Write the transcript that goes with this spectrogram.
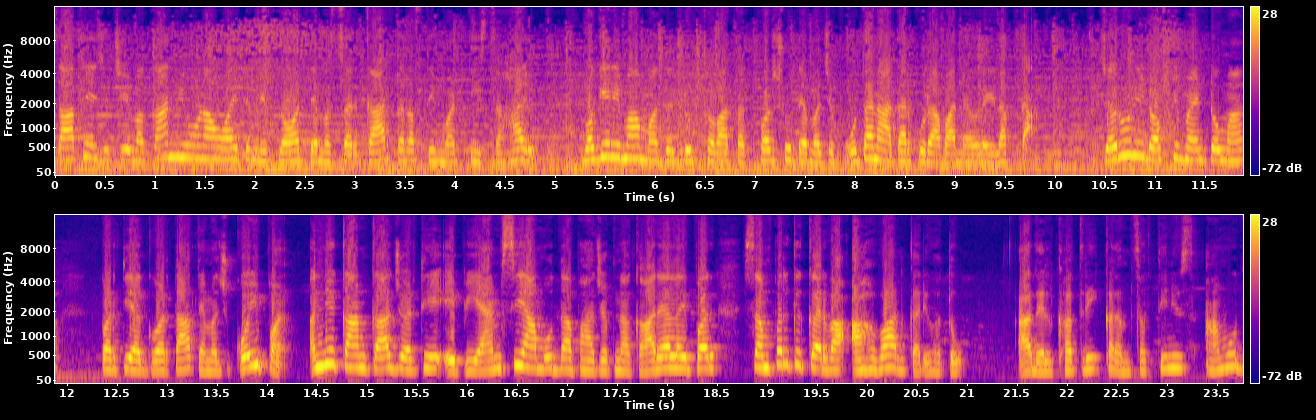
સાથે જ જે મકાન વિહોણા હોય તેમને પ્લોટ તેમજ સરકાર તરફથી મળતી સહાય વગેરેમાં મદદરૂપ થવા તત્પર છું તેમજ પોતાના આધાર પુરાવાને લઈ લગતા જરૂરી ડોક્યુમેન્ટોમાં પડતી અગવડતા તેમજ કોઈ પણ અન્ય કામકાજ અર્થે એપીએમસી આમોદના ભાજપના કાર્યાલય પર સંપર્ક કરવા આહવાન કર્યું હતું. આદિલ ખત્રી કલમ શક્તિ ન્યૂઝ, આમોદ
